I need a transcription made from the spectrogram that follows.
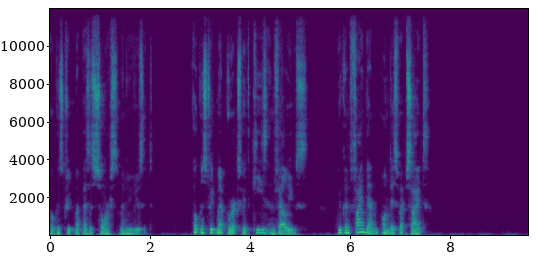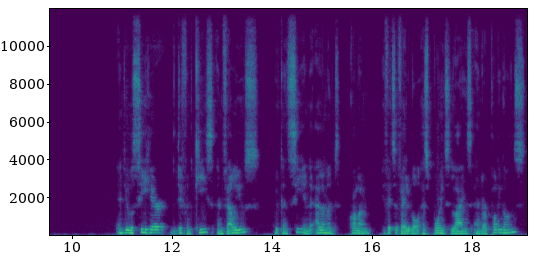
OpenStreetMap as a source when you use it. OpenStreetMap works with keys and values. You can find them on this website. And you will see here the different keys and values. You can see in the element column if it's available as points, lines and or polygons.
